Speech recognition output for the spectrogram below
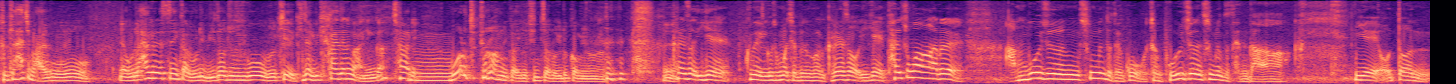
그렇게 하지 말고 그냥 우리 하기로 했으니까 우리 믿어주고 이렇게 그냥 이렇게 가야 되는 거 아닌가? 차라리 뭐하러 투표를 합니까 이거 진짜로 이럴 거면 네. 그래서 이게 근데 이거 정말 재밌는 건 그래서 이게 탈중화를 안 보여주는 측면도 되고 전 보여주는 측면도 된다. 이게 어떤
